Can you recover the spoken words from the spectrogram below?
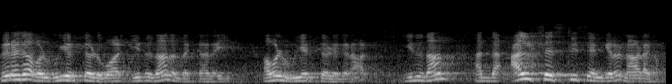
பிறகு அவள் உயிர்த்தெழுவாள் இதுதான் அந்த கதை. அவள் உயிர் இதுதான் அந்த அல்செஸ்டிஸ் என்கிற நாடகம்.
